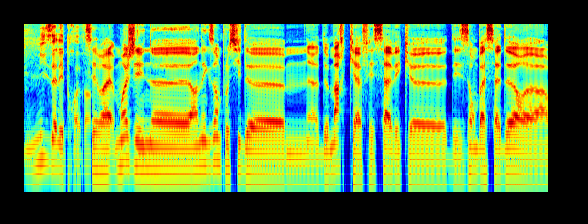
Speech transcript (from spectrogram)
mise à l'épreuve. C'est vrai. Moi, j'ai un exemple aussi de, de marque qui a fait ça avec euh, des ambassadeurs euh,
